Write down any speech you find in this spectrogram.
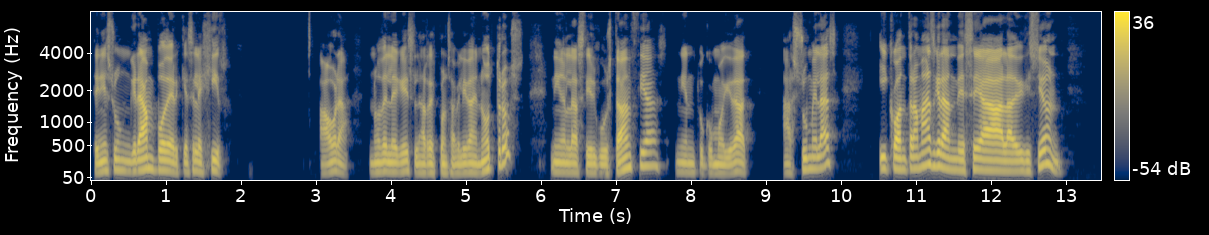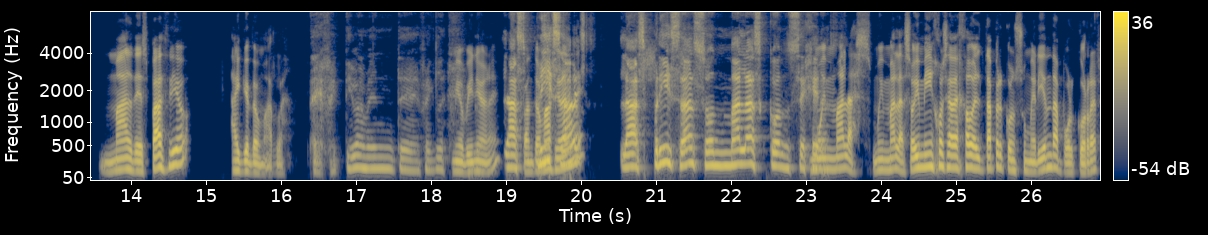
Tenéis un gran poder que es elegir. Ahora, no deleguéis la responsabilidad en otros, ni en las circunstancias, ni en tu comodidad. Asúmelas y contra más grande sea la decisión, más despacio hay que tomarla. Efectivamente, Mi opinión, ¿eh? Las prisas, las prisas son malas consejeras. Muy malas, muy malas. Hoy mi hijo se ha dejado el tupper con su merienda por correr.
